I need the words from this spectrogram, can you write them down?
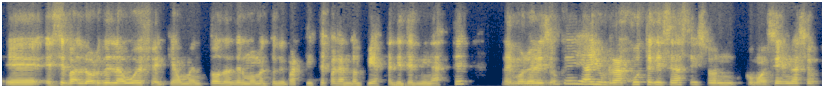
eh, ese valor de la UF que aumentó desde el momento que partiste pagando el pie hasta que terminaste, la inmobiliaria dice, ok, hay un reajuste que se hace y son, como decía Ignacio,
